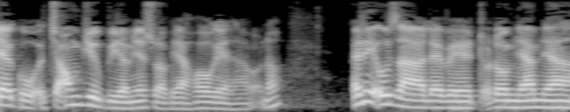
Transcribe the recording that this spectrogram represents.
ရက်ကိုအကြောင်းပြုပြီးတော့မြတ်စွာဘုရားဟောခဲ့တာပေါ့နော်အဲ့ဒီဥစ္စာလည်းပဲတော်တော်များများ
